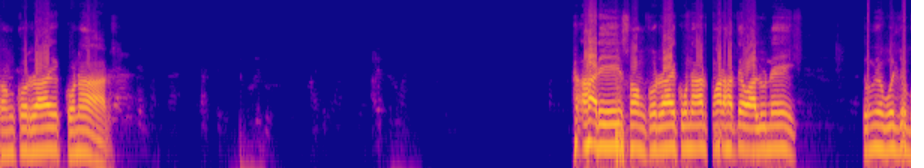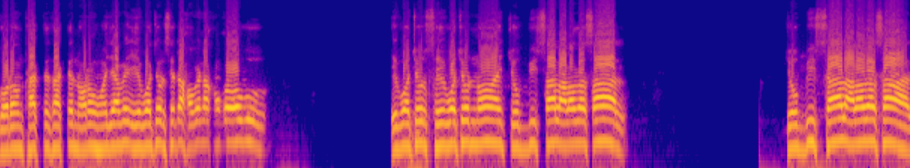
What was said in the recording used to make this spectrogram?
শঙ্কর রায় কোনার? আরে শঙ্কর রায় কোনার, তোমার হাতে আলু নেই। তুমিও বলছো গরম থাকতে থাকতে নরম হয়ে যাবে এবছর সেটা হবে না খোকা বাবু এবছর সে বছর নয়, চব্বিশ সাল আলাদা সাল। চব্বিশ সাল আলাদা সাল।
